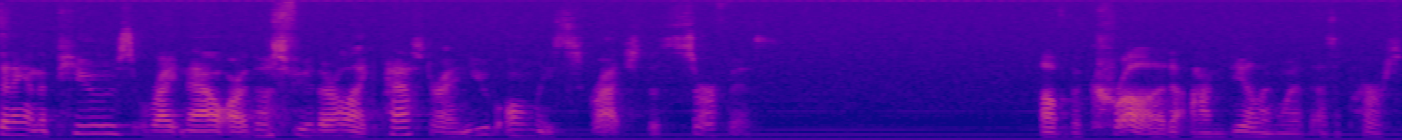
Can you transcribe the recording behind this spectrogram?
sitting in the pews right now are those of you that are like, Pastor, and you've only scratched the surface of the crud I'm dealing with as a person.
